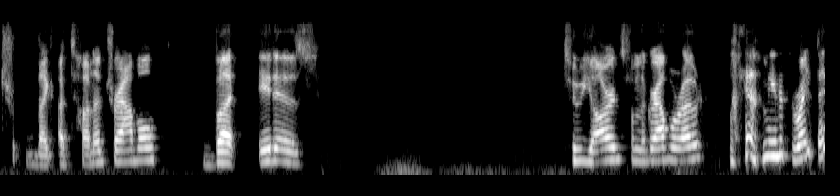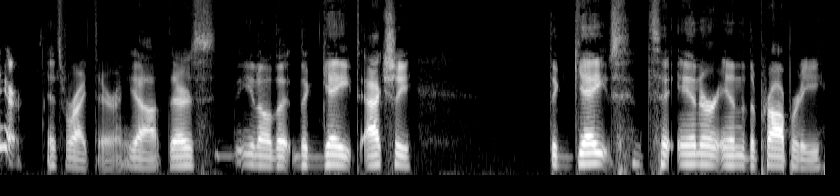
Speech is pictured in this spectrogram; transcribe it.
tr- like a ton of travel, but it is two yards from the gravel road. I mean, it's right there. It's right there. Yeah, there's you know the the gate actually the gate to enter into the property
